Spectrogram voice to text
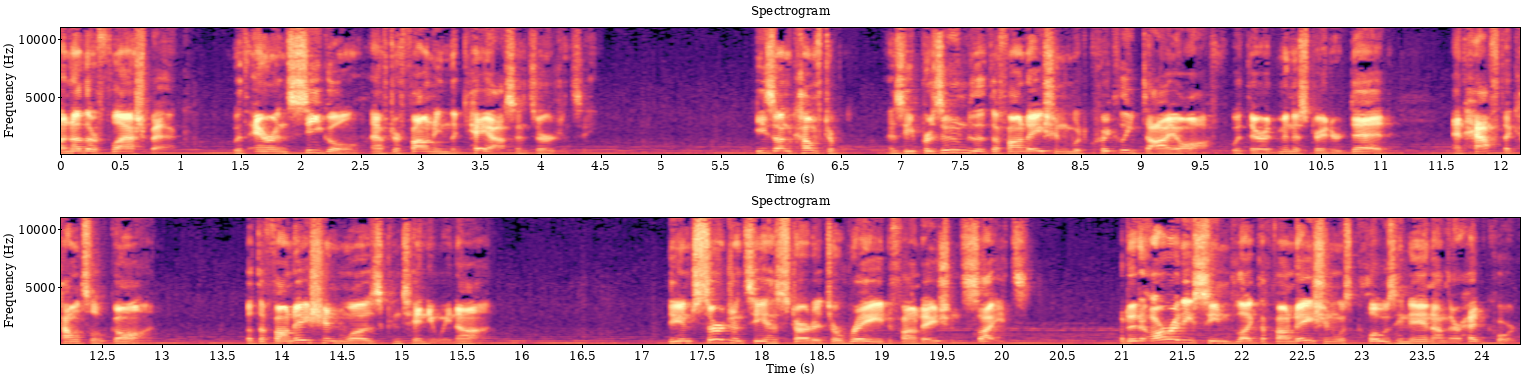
Another flashback with Aaron Siegel after founding the Chaos Insurgency. He's uncomfortable, as he presumed that the Foundation would quickly die off with their administrator dead and half the council gone, but the Foundation was continuing on. The insurgency has started to raid Foundation sites, but it already seemed like the Foundation was closing in on their headquarters.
